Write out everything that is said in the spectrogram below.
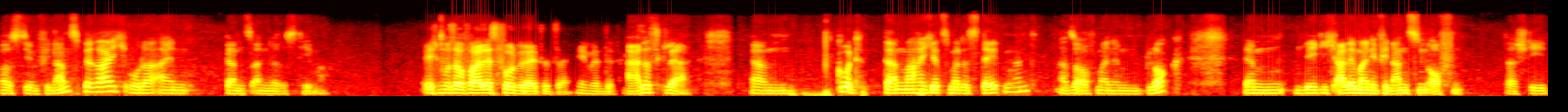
aus dem Finanzbereich oder ein ganz anderes Thema? Ich muss auf alles vorbereitet sein, im. Alles klar. Ähm, gut, dann mache ich jetzt mal das Statement. Also auf meinem Blog ähm, lege ich alle meine Finanzen offen. Da steht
